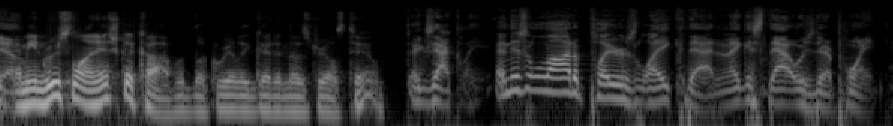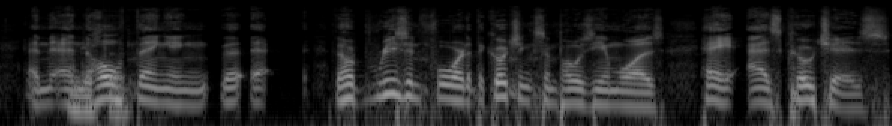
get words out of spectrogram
know. I mean, Ruslan Iskhakov would look really good in those drills too. Exactly. And there's a lot of players like that, and I guess that was their point. And and the whole thing, in, the, uh, the reason for it at the coaching symposium was, hey, as coaches,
